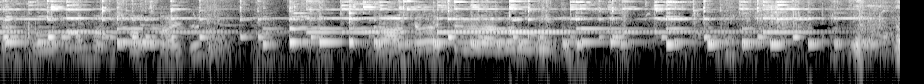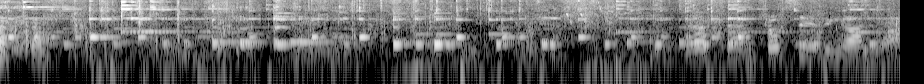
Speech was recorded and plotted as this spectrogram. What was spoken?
Sen tohumlanmamış olsaydın bu arkadaşla beraber olurdunuz. Biraz sen çok sevdin galiba.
